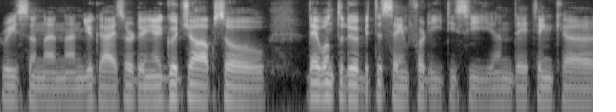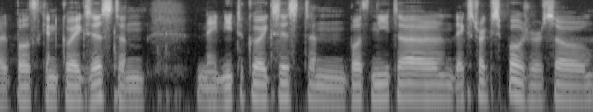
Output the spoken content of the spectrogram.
Reason and, and you guys are doing a good job. So they want to do a bit the same for the ETC, and they think uh, both can coexist. And they need to coexist and both need uh, the extra exposure. So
